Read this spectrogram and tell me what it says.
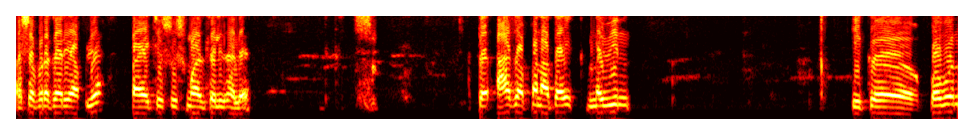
अशा प्रकारे आपल्या पायाच्या सूक्ष्म हालचाली झाल्या तर आज आपण आता एक नवीन एक पवन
